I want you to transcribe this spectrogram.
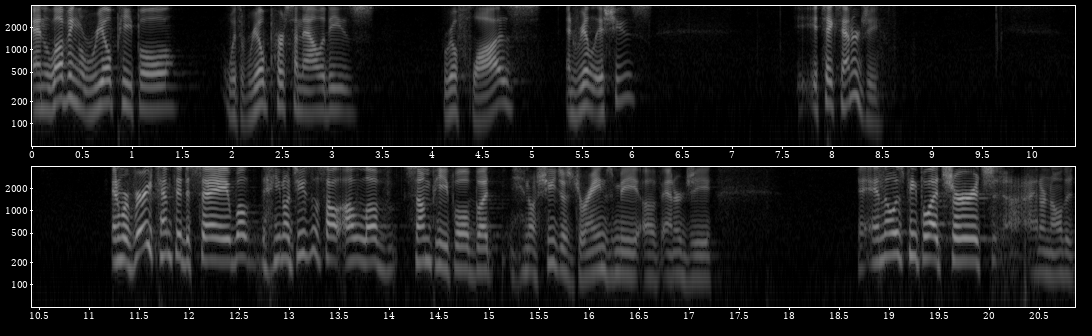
And loving real people with real personalities, real flaws, and real issues, it takes energy. And we're very tempted to say, well, you know, Jesus, I'll, I'll love some people, but, you know, she just drains me of energy. And those people at church, I don't know, they're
